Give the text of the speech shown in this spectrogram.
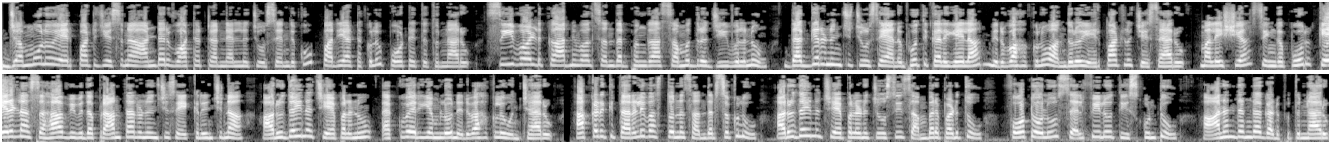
జమ్మూలో ఏర్పాటు చేసిన అండర్ వాటర్ టన్నెల్ను చూసేందుకు పర్యాటకులు పోటెత్తుతున్నారు. సీ వరల్డ్ కార్నివాల్ సందర్భంగా సముద్ర జీవులను దగ్గర నుంచి చూసే అనుభూతి కలిగేలా నిర్వాహకులు అందులో ఏర్పాట్లు చేశారు. మలేషియా సింగపూర్ కేరళ సహా వివిధ ప్రాంతాల నుంచి సేకరించిన అరుదైన చేపలను అక్వేరియంలో నిర్వాహకులు ఉంచారు. అక్కడికి తరలి వస్తున్న సందర్శకులు అరుదైన చేపలను చూసి సంబరపడుతూ ఫోటోలు సెల్ఫీలు తీసుకుంటూ ఆనందంగా గడుపుతున్నారు.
